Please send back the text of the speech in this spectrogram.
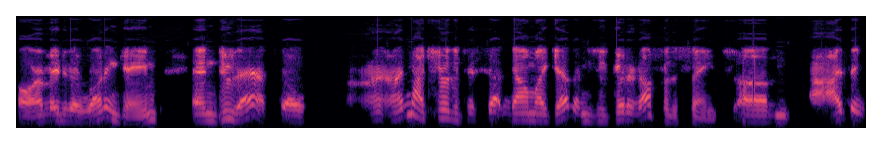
or maybe their running game, and do that. So I, am not sure that just shutting down Mike Evans is good enough for the Saints. Um, I think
